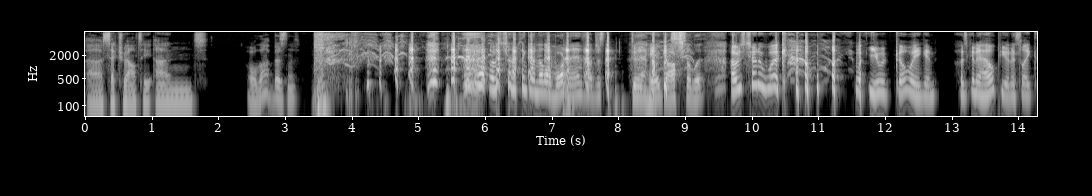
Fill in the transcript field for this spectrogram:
uh, sexuality and all that business. I was trying to think of another word and ended up just doing a hair salute. I was trying to work out where you were going and I was going to help you, and it's like,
